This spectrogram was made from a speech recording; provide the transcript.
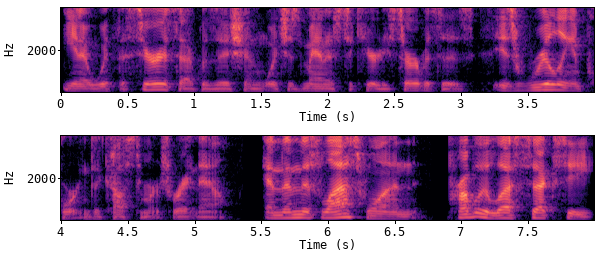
you know, with the Sirius acquisition, which is managed security services, is really important to customers right now. And then this last one, probably less sexy,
